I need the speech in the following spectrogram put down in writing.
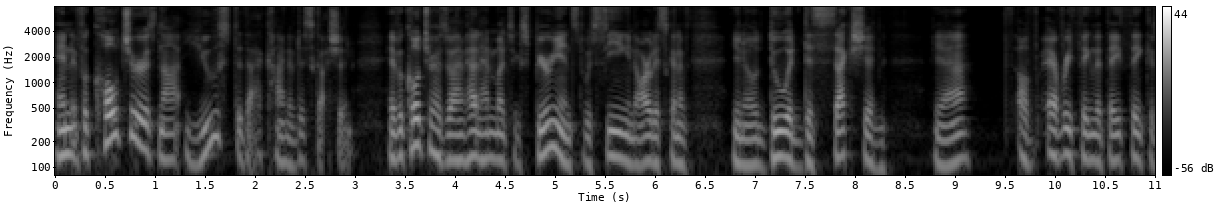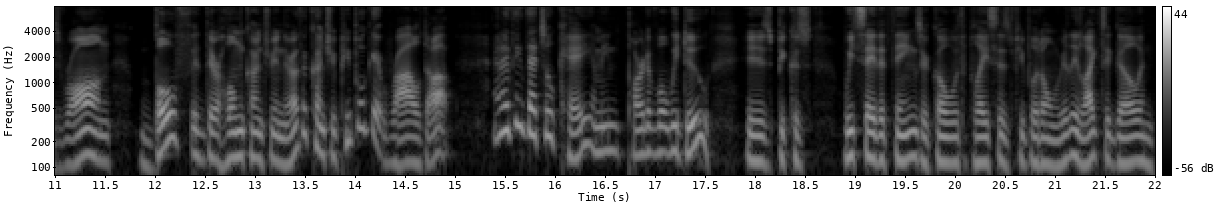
And if a culture is not used to that kind of discussion, if a culture has had had much experience with seeing an artist kind of, you know, do a dissection, yeah, of everything that they think is wrong, both in their home country and their other country, people get riled up. And I think that's okay. I mean, part of what we do is because we say the things or go with places people don't really like to go and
